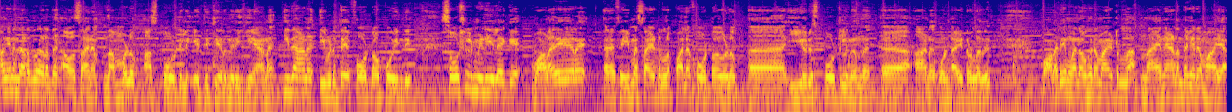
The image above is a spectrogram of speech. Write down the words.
അങ്ങനെ നടന്ന് നടന്ന് അവസാനം നമ്മളും ആ സ്പോട്ടിൽ എത്തിച്ചേർന്നിരിക്കുകയാണ്. ഇതാണ് ഇവിടുത്തെ ഫോട്ടോ പോയിന്റ്. സോഷ്യൽ മീഡിയയിലേക്ക് വളരെയേറെ ഫേമസ് ആയിട്ടുള്ള പല ഫോട്ടോകളും ഈ ഒരു സ്പോട്ടിൽ നിന്ന് ആണ് ഉണ്ടായിട്ടുള്ളത്. വളരെ മനോഹരമായിട്ടുള്ള നയനാനന്ദകരമായ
